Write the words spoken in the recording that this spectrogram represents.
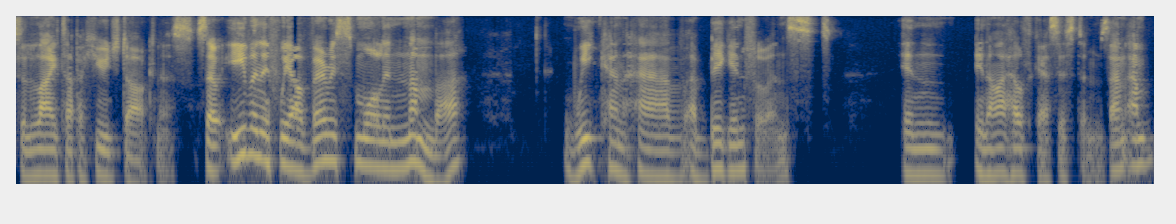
to light up a huge darkness. So even if we are very small in number, we can have a big influence in in our healthcare systems. And, and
